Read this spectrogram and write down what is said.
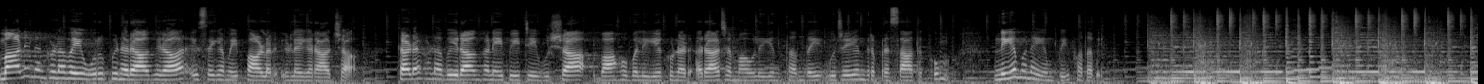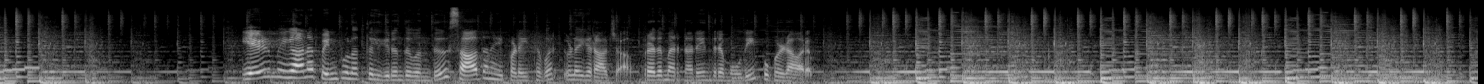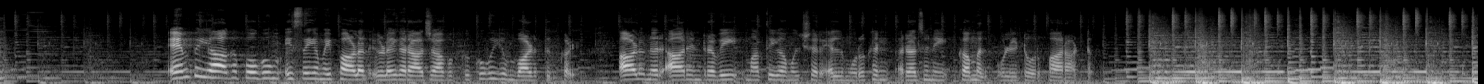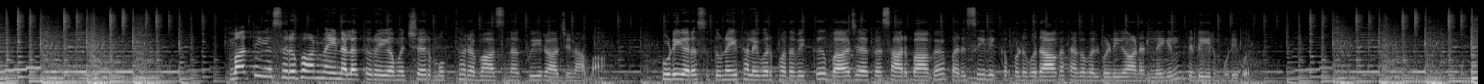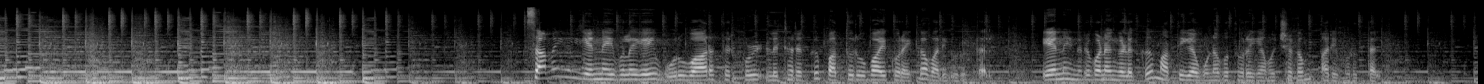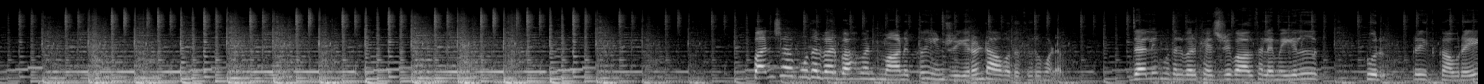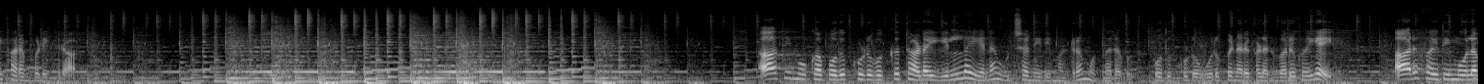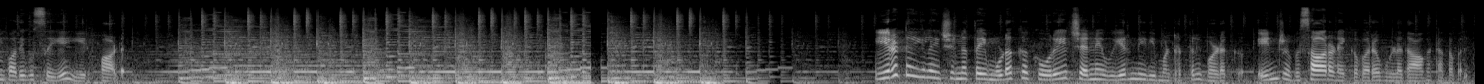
மாநிலங்களவை உறுப்பினராகிறார் இசையமைப்பாளர் இளையராஜா. தடகள வீராங்கனை பி. டி. உஷா பாகுபலி இயக்குனர் ராஜமௌலியின் தந்தை விஜயேந்திர பிரசாத்துக்கும் நியமன எம்பி பதவி. ஏழ்மையான பின்புலத்தில் இருந்து வந்து சாதனை படைத்தவர் இளையராஜா. பிரதமர் நரேந்திர மோடி புகழாரம். எம்பியாக போகும் இசையமைப்பாளர் இளையராஜாவுக்கு குவியும் வாழ்த்துக்கள். ஆளுநர் ஆர் என் ரவி மத்திய அமைச்சர் எல் முருகன் ரஜினி கமல் உள்ளிட்டோர் பாராட்டு. மத்திய சிறுபான்மை நலத்துறை அமைச்சர் முக்தர் அபாஸ் நக்வி ராஜினாமா. குடியரசு துணைத் தலைவர் பதவிக்கு பாஜக சார்பாக பரிசீலிக்கப்படுவதாக தகவல் வெளியான நிலையில் திடீர் முடிவு. சமையல் எண்ணெய் விலையை ஒரு வாரத்திற்குள் லிட்டருக்கு பத்து ரூபாய் குறைக்க வலியுறுத்தல். எண்ணெய் நிறுவனங்களுக்கு மத்திய உணவுத்துறை அமைச்சகம் அறிவுறுத்தல். பஞ்சாப் முதல்வர் பகவந்த் மானுக்கு இன்று இரண்டாவது திருமணம். டெல்லி முதல்வர் கெஜ்ரிவால் தலைமையில் குர்பிரீத் கவுரை கரம் பிடிக்கிறார். அதிமுக பொதுக்குழுவுக்கு தடை இல்லை என உச்சநீதிமன்றம் உத்தரவு. பொதுக்குழு உறுப்பினர்களின் வருகையை ஆர்எஃப்ஐடி மூலம் பதிவு செய்ய ஏற்பாடு. இரட்டை இலை சின்னத்தை முடக்க கோரி சென்னை உயர்நீதிமன்றத்தில் வழக்கு. இன்று விசாரணைக்கு வர உள்ளதாக தகவல்.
